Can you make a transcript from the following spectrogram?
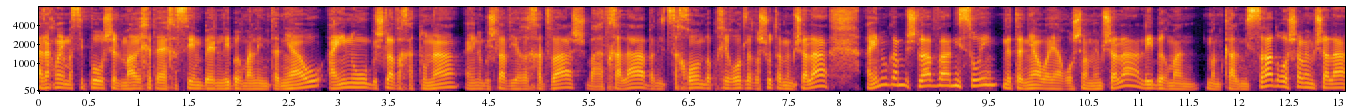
אנחנו עם הסיפור של מערכת היחסים בין ליברמן לנתניהו, היינו בשלב החתונה, היינו בשלב ירח הדבש, בהתחלה, בניצחון, בבחירות לראשות הממשלה, היינו גם בשלב הנישואים, נתניהו היה ראש הממשלה, ליברמן מנכ"ל משרד ראש הממשלה,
